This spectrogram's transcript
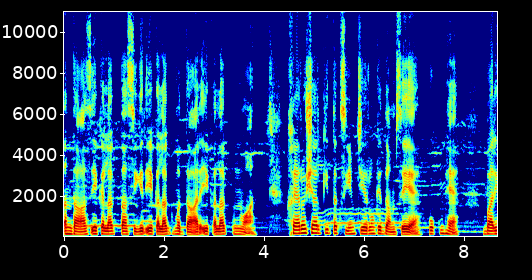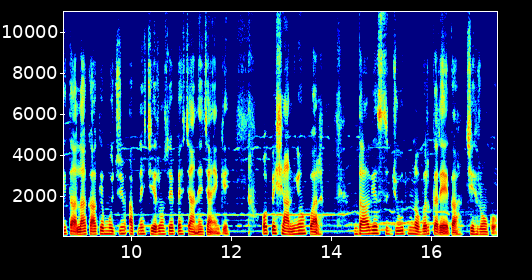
انداز، ایک الگ تاثیر، ایک الگ مدار ایک الگ عنوان۔ خیر و شر کی تقسیم چہروں کے دم سے ہے، حکم ہے۔ باری تعالیٰ کا کہ مجرم اپنے چہروں سے پہچانے جائیں گے اور پیشانیوں پر داغ سجود منور کرے گا چہروں کو۔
